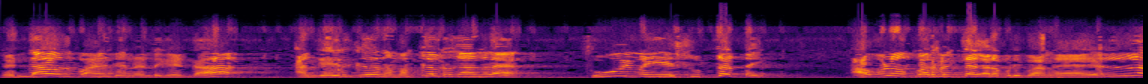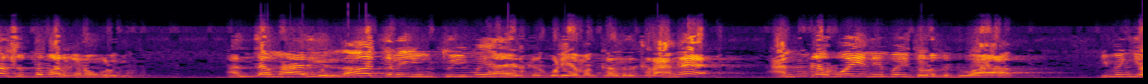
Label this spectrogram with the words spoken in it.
ரெண்டாவது பாயிண்ட் என்னன்னு கேட்டா அங்க இருக்கிற அந்த மக்கள் இருக்காங்களே தூய்மையை சுத்தத்தை. அவ்வளவு பர்ஃபெக்டா கடைப்பிடிப்பாங்க. எல்லாம் சுத்தமா இருக்கணும் உங்களுக்கு. அந்த மாதிரி எல்லாத்துலயும் தூய்மையா இருக்கக்கூடிய மக்கள் இருக்கிறாங்க. அங்க போய் நீ போய் தொழுதுட்டு வா. இவங்க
